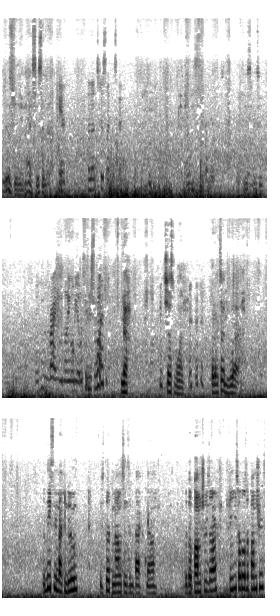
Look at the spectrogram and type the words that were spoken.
Really nice, isn't it? Yeah, it looks just like this. Nice. Nice, me too. You're right, you're only gonna be able to finish one. Just one. But I tell you what, the least thing I can do is put the mountains in the background where the palm trees are. Can you tell those are palm trees?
